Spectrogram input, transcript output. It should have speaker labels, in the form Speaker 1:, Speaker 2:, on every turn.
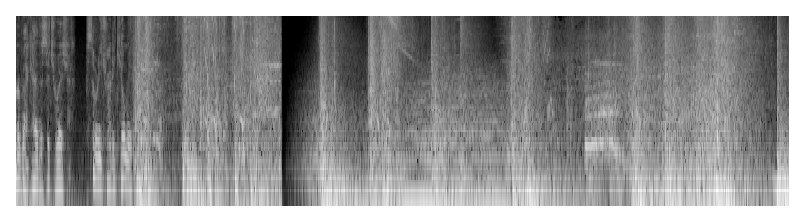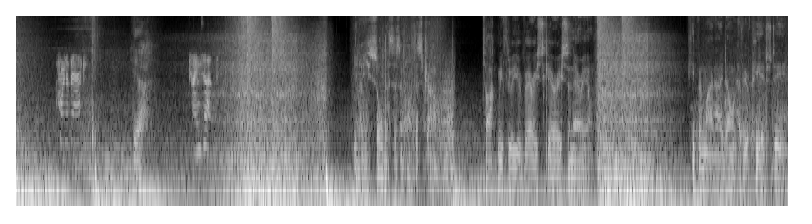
Speaker 1: Cornerback, I have a situation. Somebody tried to kill me.
Speaker 2: Cornerback,
Speaker 1: Yeah.
Speaker 2: time's up.
Speaker 3: You know, you sold this as an office job.
Speaker 4: Talk me through your very scary scenario.
Speaker 3: Keep in mind, I don't have your PhD.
